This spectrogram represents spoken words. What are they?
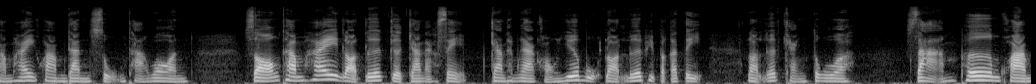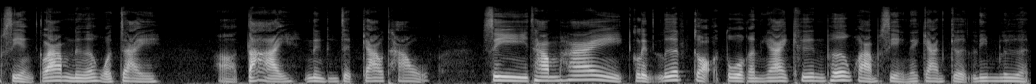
ทำให้ความดันสูงถาวร 2. ทำให้หลอดเลือดเกิดการอักเสบ การทำงานของเยื่อบุหลอดเลือดผิดปกติ หลอดเลือดแข็งตัว 3. เพิ่มความเสี่ยงกล้ามเนื้อหัวใจตาย 1-7-9 เท่า 4. ทำให้เกล็ดเลือดเกาะตัวกันง่ายขึ้น เพิ่มความเสี่ยงในการเกิดริ่มเลือด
